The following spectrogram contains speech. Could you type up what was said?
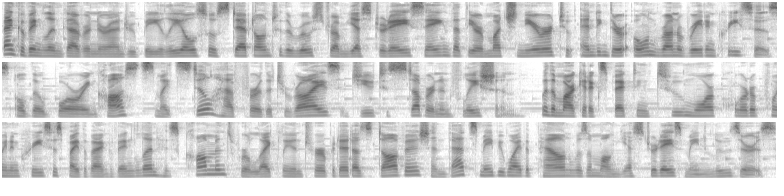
Bank of England Governor Andrew Bailey also stepped onto the rostrum yesterday, saying that they are much nearer to ending their own run of rate increases, although borrowing costs might still have further to rise due to stubborn inflation. With the market expecting two more quarter point increases by the Bank of England, his comments were likely interpreted as dovish, and that's maybe why the pound was among yesterday's main losers.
